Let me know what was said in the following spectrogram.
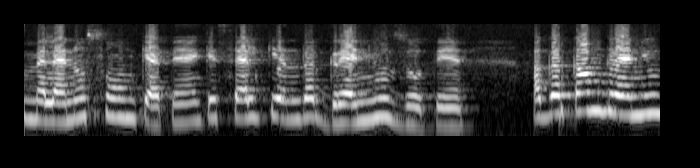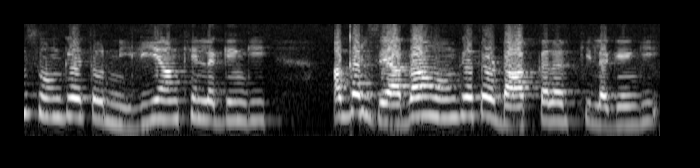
मेलेनोसोम कहते हैं कि सेल के अंदर ग्रेन्यूल्स होते हैं। अगर कम ग्रेन्यूल्स होंगे तो नीली आँखें लगेंगी, अगर ज़्यादा होंगे तो डार्क कलर की लगेंगी।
